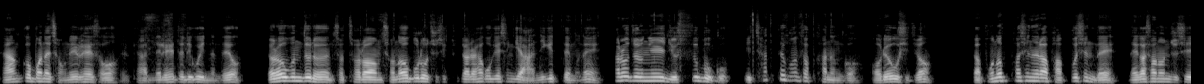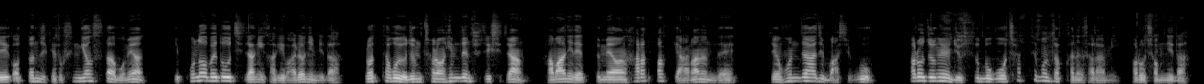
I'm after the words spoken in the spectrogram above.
제가 한꺼번에 정리를 해서 이렇게 안내를 해드리고 있는데요. 여러분들은 저처럼 전업으로 주식 투자를 하고 계신 게 아니기 때문에 하루 종일 뉴스 보고 이 차트 분석하는 거 어려우시죠? 자, 본업하시느라 바쁘신데 내가 사놓은 주식 어떤지 계속 신경 쓰다 보면 이 본업에도 지장이 가기 마련입니다. 그렇다고 요즘처럼 힘든 주식시장 가만히 냅두면 하락밖에 안 하는데 지금 혼자 하지 마시고 하루 종일 뉴스 보고 차트 분석하는 사람이 바로 접니다.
